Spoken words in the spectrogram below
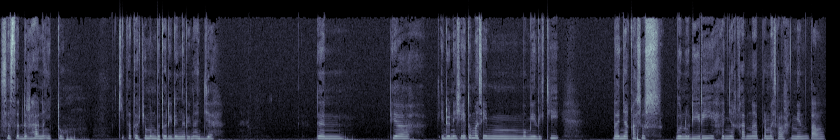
Sesederhana itu. Kita tuh cuman butuh didengerin aja. Dan ya Indonesia itu masih memiliki banyak kasus bunuh diri hanya karena permasalahan mental.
